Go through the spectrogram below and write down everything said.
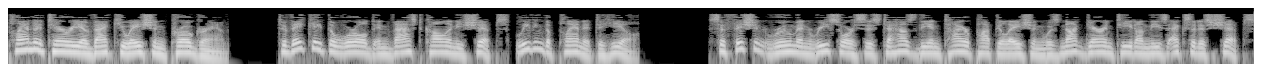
planetary evacuation program to vacate the world in vast colony ships, leaving the planet to heal. Sufficient room and resources to house the entire population was not guaranteed on these Exodus ships,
